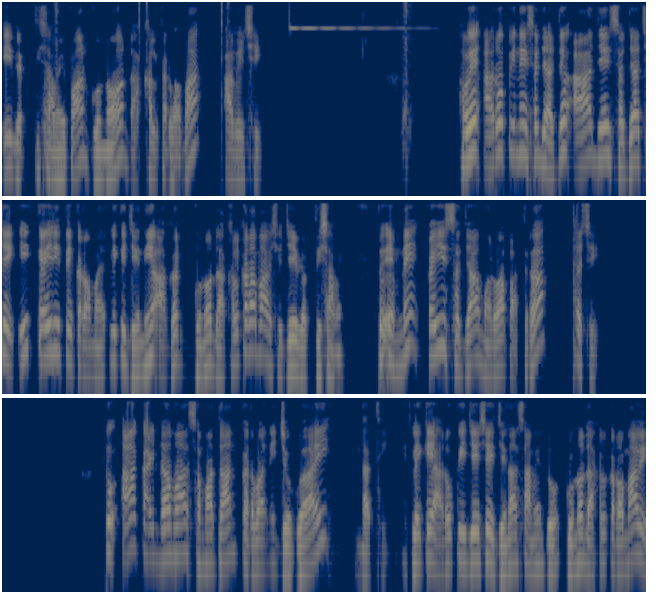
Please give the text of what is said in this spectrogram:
એ વ્યક્તિ સામે પણ ગુનો દાખલ કરવામાં આવે છે હવે આરોપીને સજા જો આ જે સજા છે, એ કઈ રીતે કરવામાં? એટલે કે જેની આગળ ગુનો દાખલ કરવામાં આવે છે, જે વ્યક્તિ સામે, તો એમને કઈ સજા મળવા પાત્ર થશે તો આ કાયદામાં સમાધાન કરવાની જોગવાઈ નથી. એટલે કે આરોપી જે છે, જેના સામે ગુનો દાખલ કરવામાં આવે,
